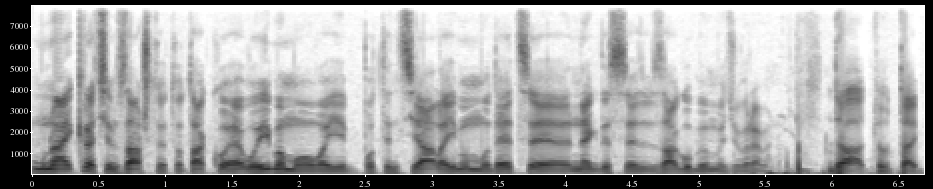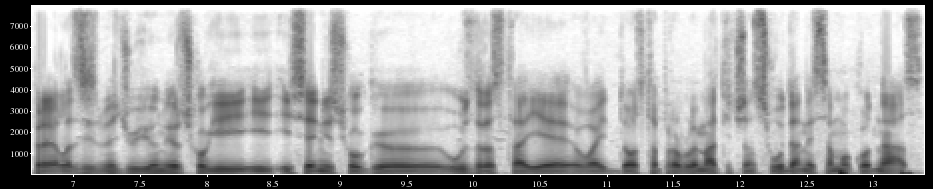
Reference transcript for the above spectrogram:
u najkraćem zašto je to tako, evo imamo ovaj potencijala, imamo dece, negde se zagube umeđu vremena. Da, taj prelaz između juniorskog i, i, i senijskog e, uzrasta je ovaj, dosta problematičan svuda, ne samo kod nas.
